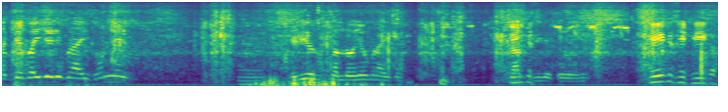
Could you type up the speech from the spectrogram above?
ਅੱਗੇ ਬਾਈ ਜਿਹੜੀ ਬਣਾਈ ਸੋਹਣੀ ਹੈ। ਜਿਹੜੀ ਉਹ ਥੱਲੋਂ ਜੋ ਬਣਾਈ ਸੀ। ਕਾਕਰੀ ਦੇ ਕੋਲੋਂ ਠੀਕ ਸੀ ਠੀਕ ਆ।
